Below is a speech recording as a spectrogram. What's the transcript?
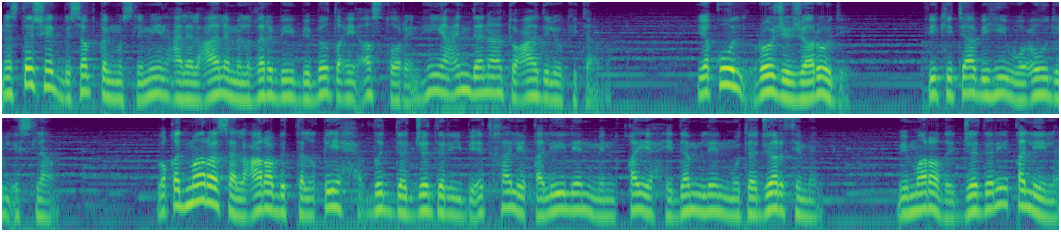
نستشهد بسبق المسلمين على العالم الغربي ببضع أسطر هي عندنا تعادل كتابا. يقول روجي جارودي في كتابه وعود الإسلام وقد مارس العرب التلقيح ضد الجدري بإدخال قليل من قيح دمل متجرثم بمرض الجدري قليلا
